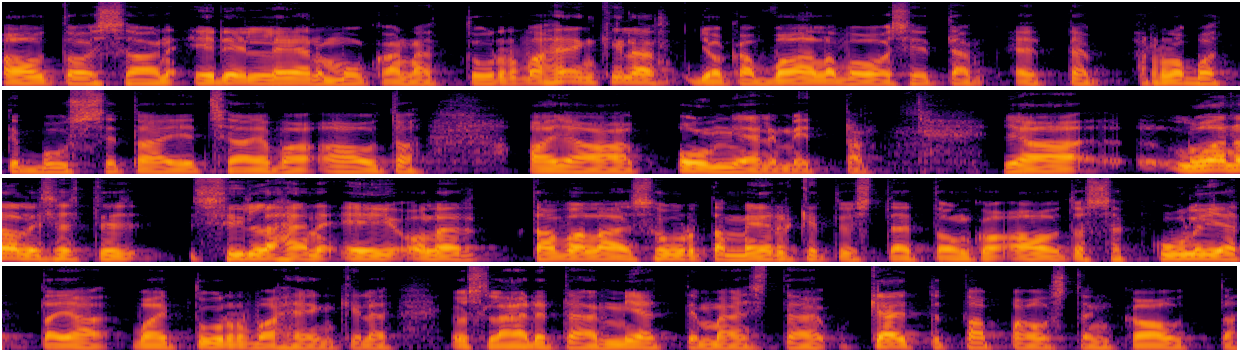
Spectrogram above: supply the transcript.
autoissa on edelleen mukana turvahenkilö, joka valvoo sitä, että robottibussi tai itseajava auto ajaa ongelmitta. Ja luonnollisesti sillähän ei ole tavallaan suurta merkitystä, että onko autossa kuljettaja vai turvahenkilö, jos lähdetään miettimään sitä käyttötapausten kautta.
